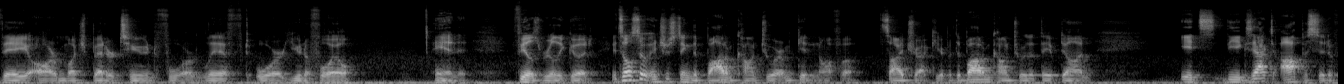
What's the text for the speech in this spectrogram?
they are much better tuned for lift or unifoil, and it feels really good. It's also interesting the bottom contour. I'm getting off a sidetrack here, but the bottom contour that they've done, it's the exact opposite of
